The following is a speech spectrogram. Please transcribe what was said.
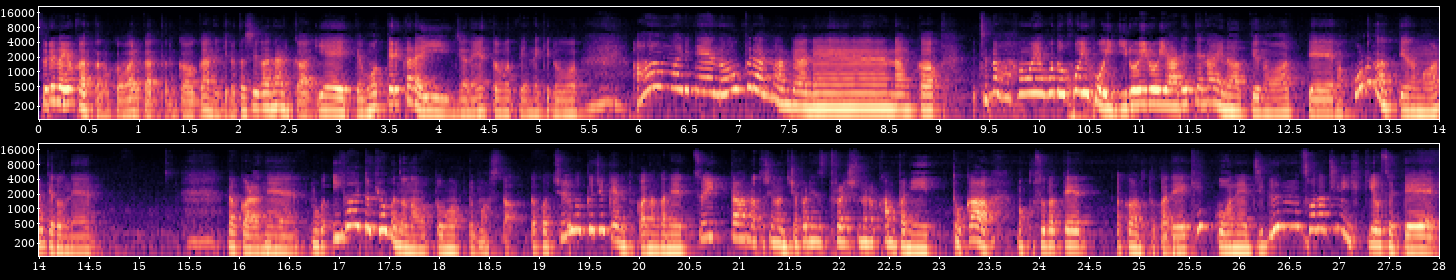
それが良かったのか悪かったのかわかんないけど、私がなんかイエーイって思ってるからいいんじゃねと思ってんだけど、あんまりね、ノープランなんだよね。なんか、うちの母親ほどホイホイいろいろやれてないなっていうのはあって、まあコロナっていうのもあるけどね、だからね、なんか意外と興味だなと思ってました。だから中学受験とかなんかね、ツイッターの私のジャパニーズトラディショナルカンパニーとか、まあ、子育てアカウントとかで結構ね、自分の育ちに引き寄せて、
